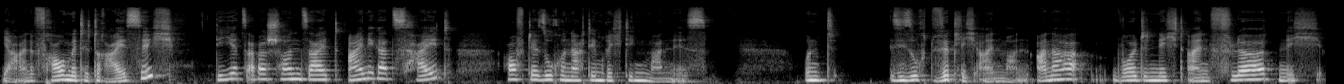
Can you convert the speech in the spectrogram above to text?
Ja, eine Frau Mitte 30, die jetzt aber schon seit einiger Zeit auf der Suche nach dem richtigen Mann ist. Und sie sucht wirklich einen Mann. Anna wollte nicht einen Flirt, nicht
